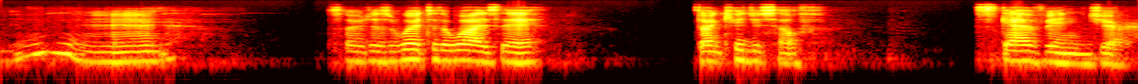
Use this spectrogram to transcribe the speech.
Mm. So just a word to the wise there. Don't kid yourself. Scavenger.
